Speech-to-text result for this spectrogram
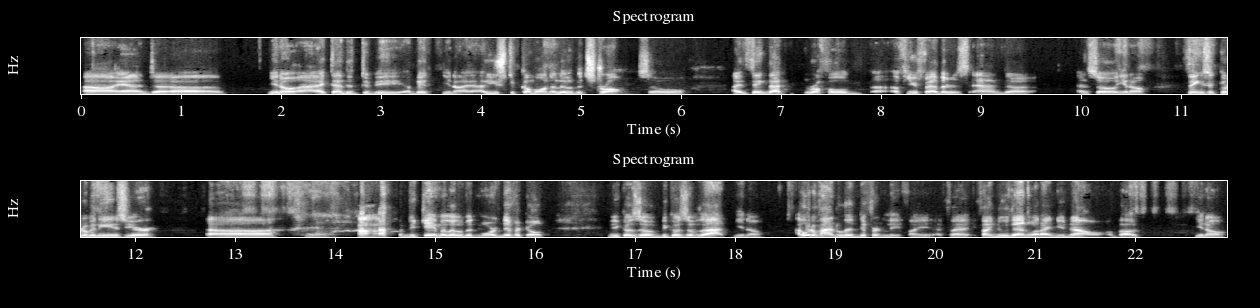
uh, and uh, you know, I tended to be a bit. You know, I, I used to come on a little bit strong, so I think that ruffled a few feathers, and uh, and so you know, things that could have been easier uh, uh-huh. became a little bit more difficult because of because of that. You know, I would have handled it differently if I if I if I knew then what I knew now about you know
